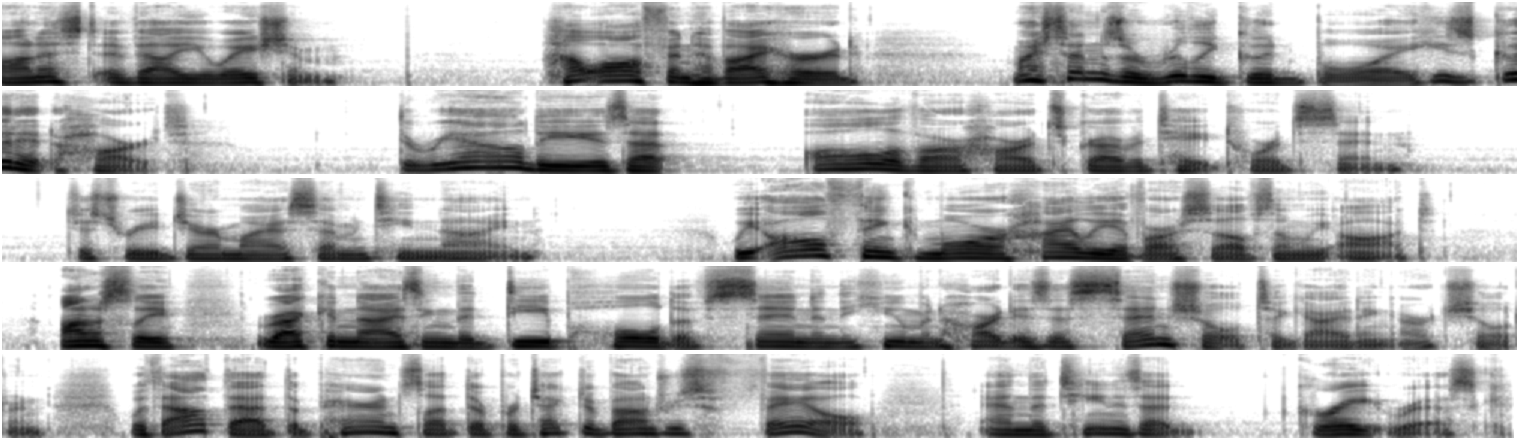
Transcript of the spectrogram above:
honest evaluation. How often have I heard, My son is a really good boy, he's good at heart? The reality is that all of our hearts gravitate towards sin. Just read Jeremiah 17 9. We all think more highly of ourselves than we ought. Honestly, recognizing the deep hold of sin in the human heart is essential to guiding our children. Without that, the parents let their protective boundaries fail, and the teen is at great risk.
